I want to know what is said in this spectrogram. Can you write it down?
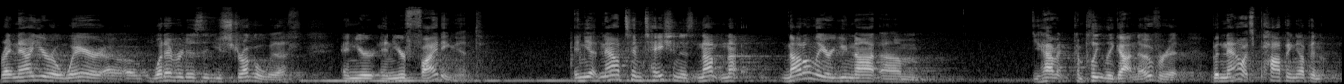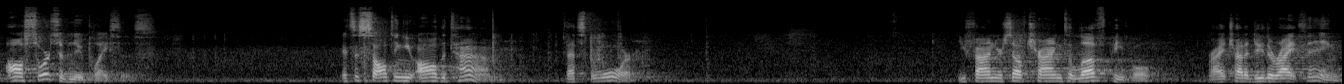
Right now, you're aware of whatever it is that you struggle with, and you're and you're fighting it. And yet now temptation is not, not, not only are you not, um, you haven't completely gotten over it, but now it's popping up in all sorts of new places. It's assaulting you all the time. That's the war. You find yourself trying to love people, right? Try to do the right thing,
